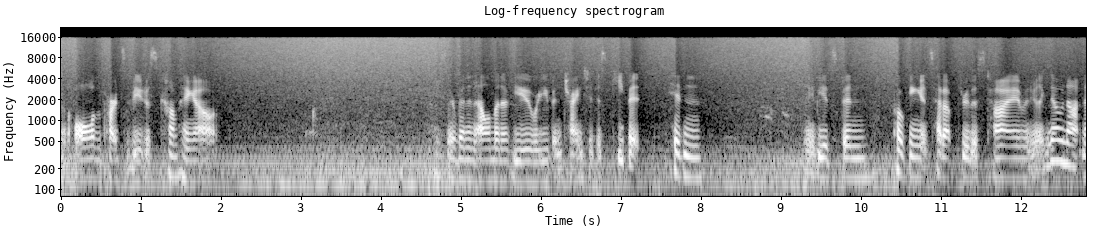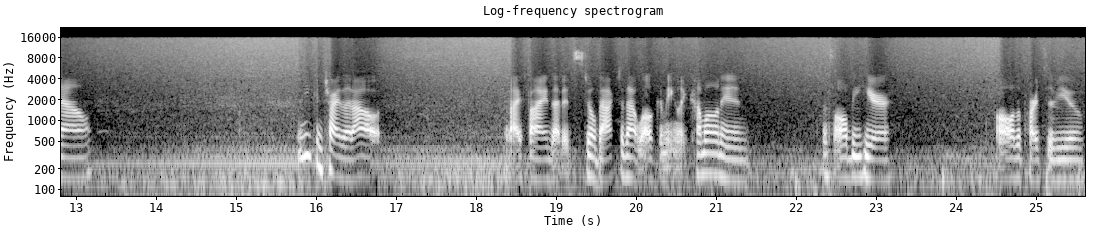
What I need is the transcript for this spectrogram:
That all the parts of you just come hang out. Has there been an element of you where you've been trying to just keep it hidden? Maybe it's been poking its head up through this time, and you're like, no, not now. Then you can try that out. But I find that it's still back to that welcoming, like, come on in. Let's all be here. All the parts of you,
